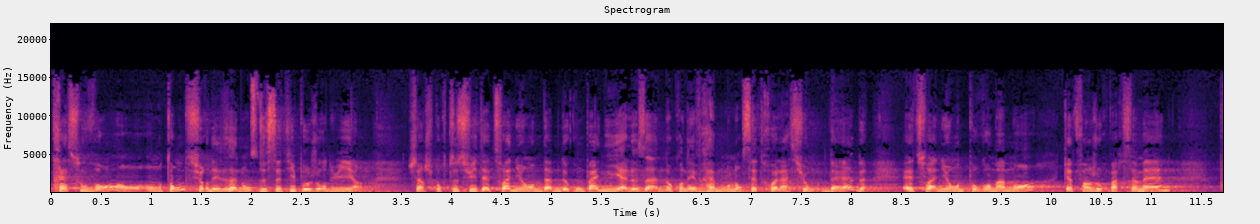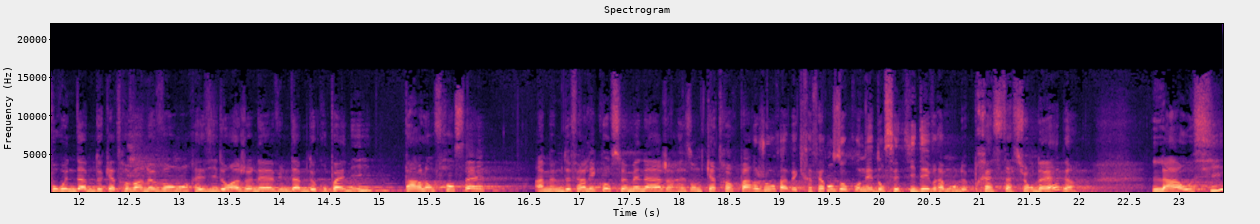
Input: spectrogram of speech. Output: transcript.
très souvent, on, tombe sur des annonces de ce type aujourd'hui. Hein. Cherche pour tout de suite être soignante, dame de compagnie à Lausanne. Donc, on est vraiment dans cette relation d'aide. Être soignante pour grand-maman, 4-5 jours par semaine. Pour une dame de 89 ans, résidant à Genève, une dame de compagnie, parlant français, à même de faire les courses, le ménage, à raison de 4 heures par jour, avec référence. Donc, on est dans cette idée vraiment de prestation d'aide. Là aussi,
